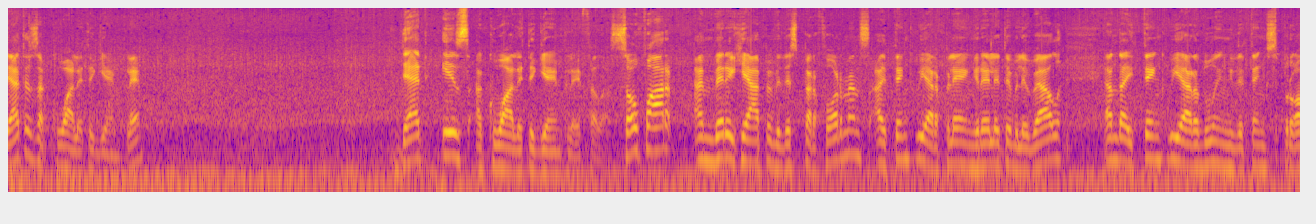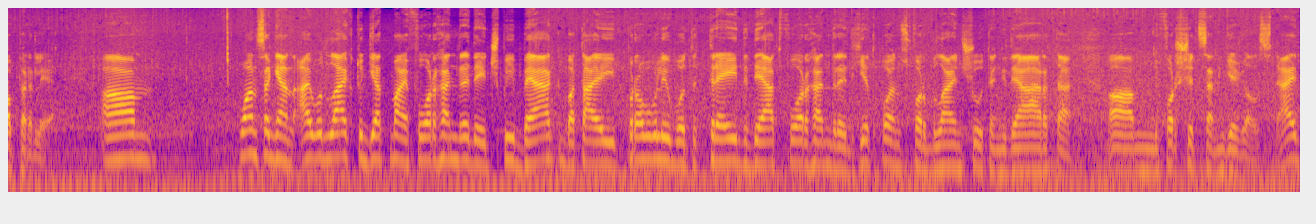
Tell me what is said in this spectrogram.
That is a quality gameplay that is a quality gameplay, fellas. So far, I'm very happy with this performance. I think we are playing relatively well, and I think we are doing the things properly. Um, once again, I would like to get my 400 HP back, but I probably would trade that 400 hit points for blind shooting the Arta um, for shits and giggles. Right?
